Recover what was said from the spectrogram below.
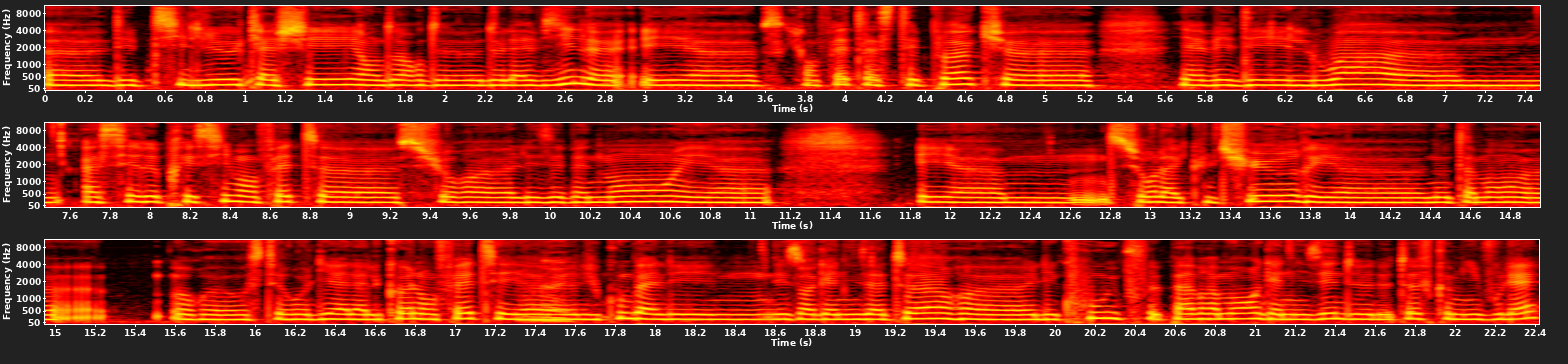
des petits lieux cachés en dehors de, de la ville. Et parce qu'en fait, à cette époque, il y avait des lois assez répressives en fait sur les événements et et euh, sur la culture et euh, notamment euh, au stérolier à l'alcool en fait. Et du coup bah, les, les, organisateurs les crews ils pouvaient pas vraiment organiser de, de teuf comme ils voulaient.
